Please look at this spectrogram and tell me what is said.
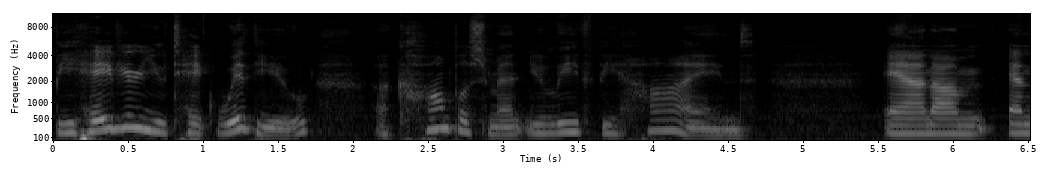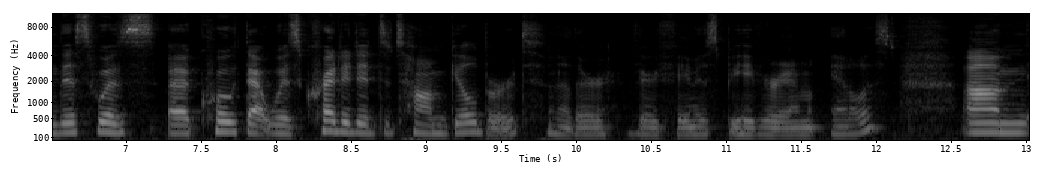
behavior you take with you, accomplishment you leave behind. And um, and this was a quote that was credited to Tom Gilbert, another very famous behavior am- analyst. Um,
